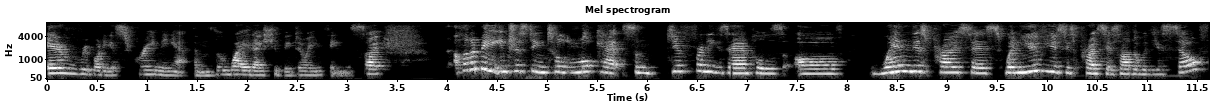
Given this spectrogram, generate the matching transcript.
everybody is screaming at them the way they should be doing things. So I thought it'd be interesting to look at some different examples of when this process, when you've used this process either with yourself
